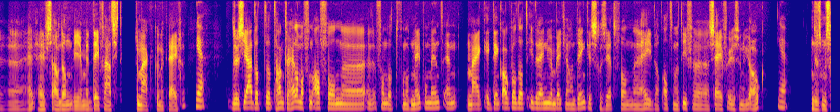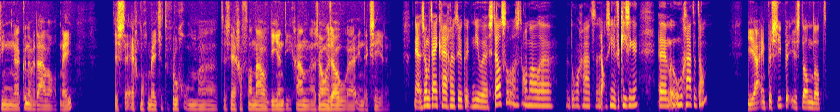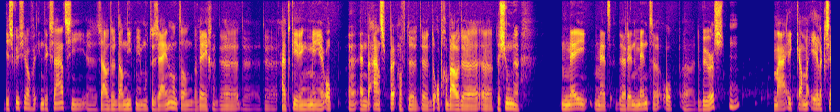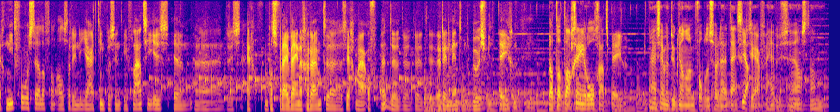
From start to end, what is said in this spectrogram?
heeft, zou dan weer met deflatie te maken kunnen krijgen. Ja. Dus ja, dat, dat hangt er helemaal van af van, uh, van, dat, van dat meetmoment. En, maar ik, ik, denk ook wel dat iedereen nu een beetje aan het denken is gezet van... hé, hey, dat alternatieve cijfer is er nu ook. Ja. Dus misschien kunnen we daar wel wat mee. Het is echt nog een beetje te vroeg om te zeggen van nou, die en die gaan zo en zo indexeren. Ja, zometeen krijgen we natuurlijk het nieuwe stelsel als het allemaal doorgaat, uh, gezien de verkiezingen. Um, hoe gaat het dan? Ja, in principe is dan dat discussie over indexatie uh, zou er dan niet meer moeten zijn. Want dan bewegen de, de, de uitkering meer op en de, of de, de, de opgebouwde pensioenen mee met de rendementen op de beurs. Mm maar ik kan me eerlijk gezegd niet voorstellen van als er in een jaar 10% inflatie is en uh, er is echt, was vrij weinig ruimte, zeg maar, of uh, de, de, de, de rendementen om de beurs vielen tegen, dat dat dan geen rol gaat spelen. Ja, ze hebben natuurlijk dan een, bijvoorbeeld een solidariteitsreserve. Ja. Hè? Dus uh, als dan,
